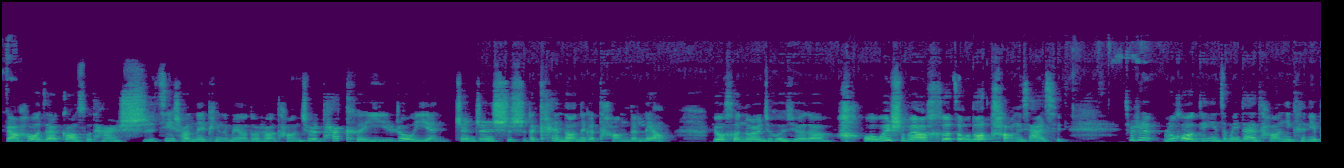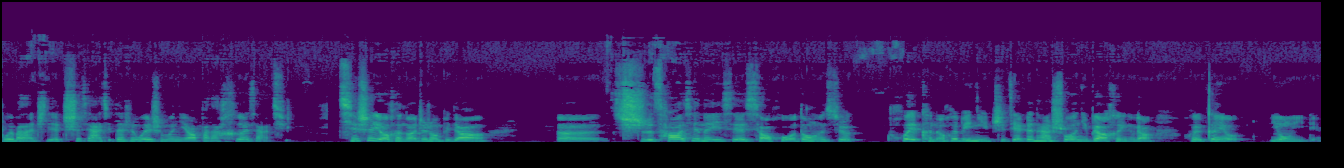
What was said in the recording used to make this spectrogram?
然后我再告诉他实际上那瓶里面有多少糖，就是他可以肉眼真真实实的看到那个糖的量。有很多人就会觉得，我为什么要喝这么多糖下去？就是如果我给你这么一袋糖，你肯定不会把它直接吃下去。但是为什么你要把它喝下去？其实有很多这种比较，呃，实操性的一些小活动，就会可能会比你直接跟他说你不要喝饮料会更有用一点。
